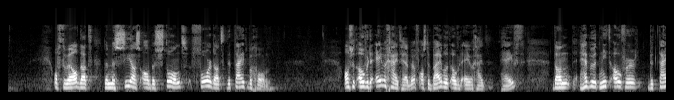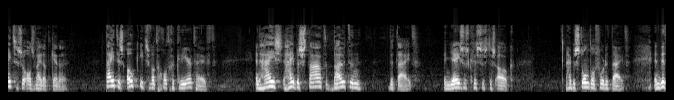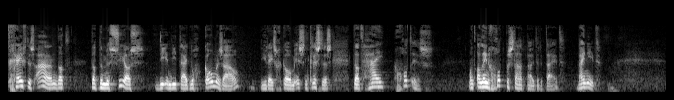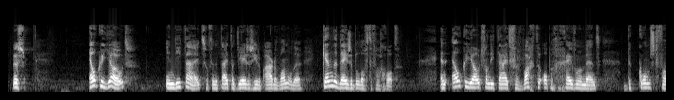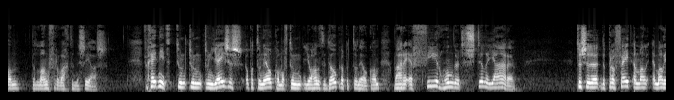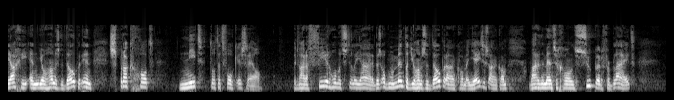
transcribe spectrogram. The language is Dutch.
Oftewel dat de Messias al bestond voordat de tijd begon. Als we het over de eeuwigheid hebben, of als de Bijbel het over de eeuwigheid heeft, dan hebben we het niet over de tijd zoals wij dat kennen. Tijd is ook iets wat God gecreëerd heeft. En hij, hij bestaat buiten de tijd. En Jezus Christus dus ook. Hij bestond al voor de tijd. En dit geeft dus aan dat, dat de Messias, die in die tijd nog komen zou, die reeds gekomen is in Christus, dat hij God is. Want alleen God bestaat buiten de tijd. Wij niet. Dus Elke Jood in die tijd, of in de tijd dat Jezus hier op aarde wandelde, kende deze belofte van God. En elke Jood van die tijd verwachtte op een gegeven moment de komst van de lang verwachte Messias. Vergeet niet, toen, toen, toen Jezus op het toneel kwam, of toen Johannes de Doper op het toneel kwam, waren er 400 stille jaren. Tussen de, de profeet en Malachi en Johannes de Doper in sprak God niet tot het volk Israël. Het waren 400 stille jaren. Dus op het moment dat Johannes de Doper aankwam en Jezus aankwam, waren de mensen gewoon super verblijd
